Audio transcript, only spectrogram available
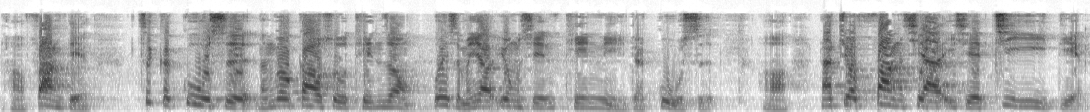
好，放点，这个故事能够告诉听众为什么要用心听你的故事。啊，那就放下一些记忆点，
